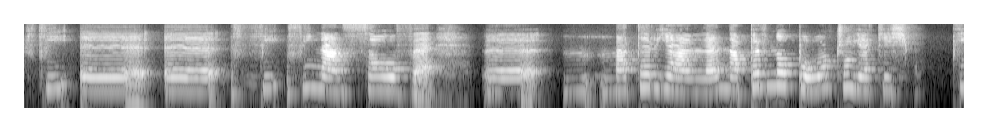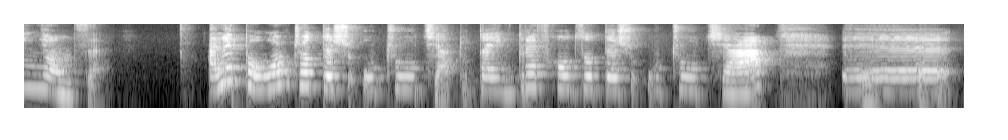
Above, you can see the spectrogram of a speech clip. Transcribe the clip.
fi, y, y, fi, finansowe, y, materialne, na pewno połączą jakieś pieniądze. ale połączą też uczucia. Tutaj w grę wchodzą też uczucia. Yy,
